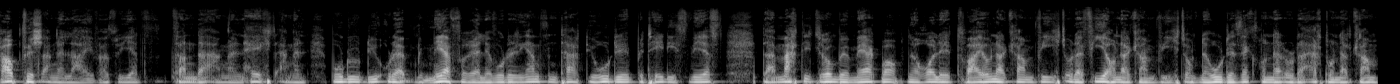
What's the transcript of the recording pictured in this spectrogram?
Raubfischangelei, was du jetzt Zanderangeln, Hechtangeln, wo du die, oder Meerforelle, wo du den ganzen Tag die Rute betätigst wirst, da macht dich schon bemerkbar, ob eine Rolle 200 Gramm wiegt oder 400 Gramm wiegt und eine Rute 600 oder 800 Gramm.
